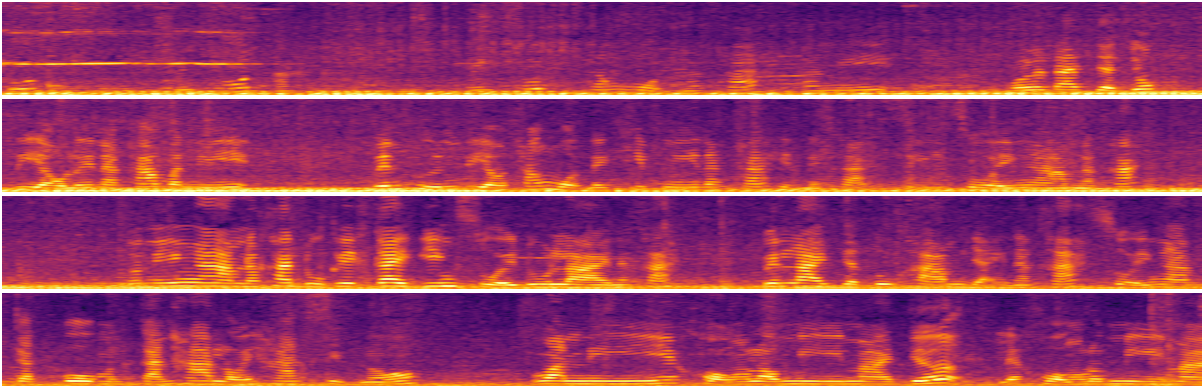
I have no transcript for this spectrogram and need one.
ชุดเป็นชุดอะเป็นชุดทั้งหมดนะคะ อันนี้วรดาจะยกเดี่ยวเลยนะคะ วันนี้เป็นพื้นเดี่ยวทั้งหมดในคลิปนี้นะคะ เห็นไหมคะ สีสวยงามนะคะ ตัวนี้งามนะคะ ดูใกล้ๆยิ่งสวยดูลายนะคะ เป็นลายจตุคามใหญ่นะคะ สวยงามจัดโปรเหมือนกัน 550 เนาะ วันนี้ของเรามีมาเยอะและของเรามีมา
